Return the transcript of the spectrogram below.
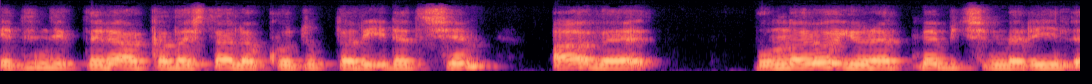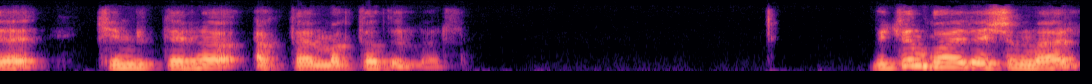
edindikleri arkadaşlarla kurdukları iletişim ağ ve bunları yönetme biçimleriyle kimliklerini aktarmaktadırlar. Bütün paylaşımlar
